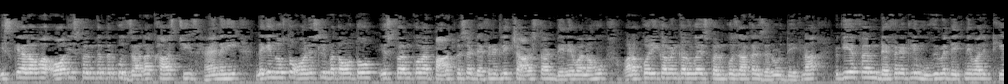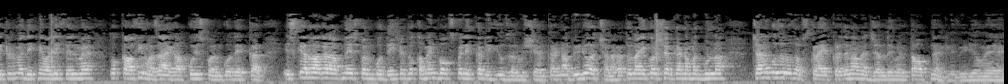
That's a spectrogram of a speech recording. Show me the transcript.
इसके अलावा और इस फ़िल्म के अंदर कुछ ज़्यादा खास चीज़ है नहीं। लेकिन दोस्तों ऑनेस्टली बताऊँ तो इस फ़िल्म को मैं पाँच में से डेफिनेटली चार स्टार देने वाला हूँ। और आपको रिकमेंड करूँगा इस फ़िल्म को जाकर ज़रूर देखना, क्योंकि ये फ़िल्म डेफिनेटली मूवी में देखने वाली थिएटर में देखने वाली फ़िल्म है तो काफ़ी मज़ा आएगा आपको इस फ़िल्म को देखकर। इसके अलावा अगर आपने इस फ़िल्म को देखे तो कमेंट बॉक्स में लिखकर रिव्यू ज़रूर शेयर करना। वीडियो अच्छा लगा तो लाइक और शेयर करना मत भूलना। चैनल को ज़रूर सब्सक्राइब कर देना। मैं जल्दी मिलता हूँ अपने अगले वीडियो में।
